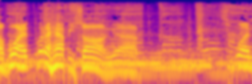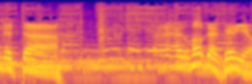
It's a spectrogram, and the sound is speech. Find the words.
Oh boy, what a happy song! Uh, it's one that uh, I, I, love that video.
